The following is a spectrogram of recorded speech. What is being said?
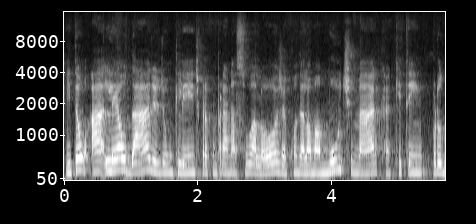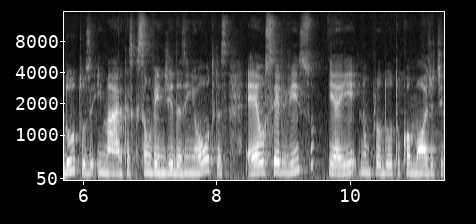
Então, a lealdade de um cliente para comprar na sua loja, quando ela é uma multimarca que tem produtos e marcas que são vendidas em outras, é o serviço e aí, num produto commodity,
